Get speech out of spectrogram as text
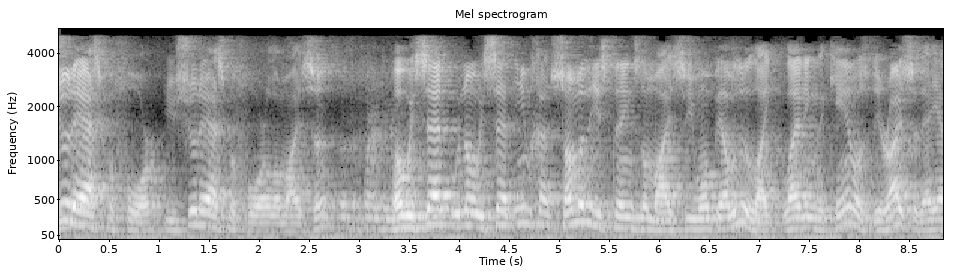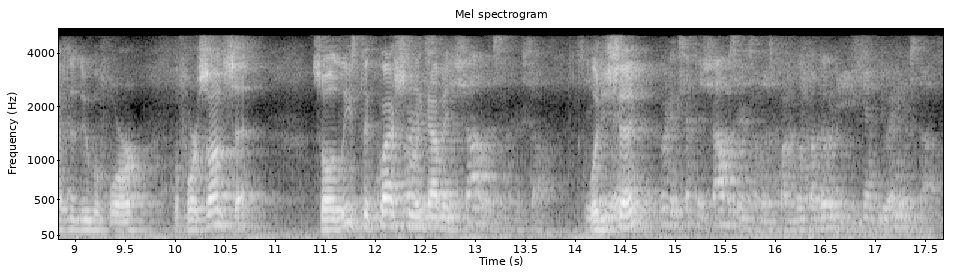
should ask before, you should ask before, Lamaisa. What's the point of doing But we said, no, we said, some of these things, Lamaisa, you won't be able to do, like lighting the candles, deraisa, that you have to do before, before sunset. So at least the question, You like, already I accepted mean, Shabbos on yourself. So What'd you say? You already accepted Shabbos on this Chadodi, you can't do any of this stuff.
